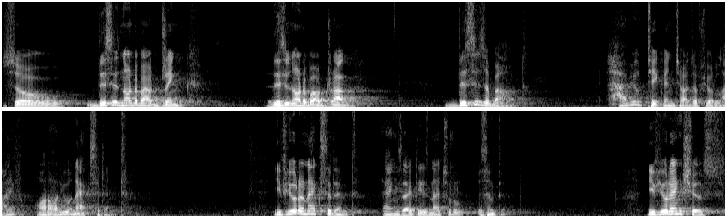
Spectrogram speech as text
So, this is not about drink, this is not about drug. This is about, have you taken charge of your life or are you an accident? If you're an accident, anxiety is natural, isn't it? If you're anxious,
